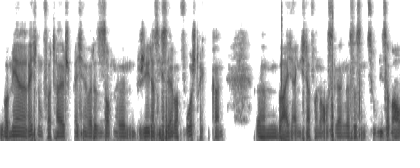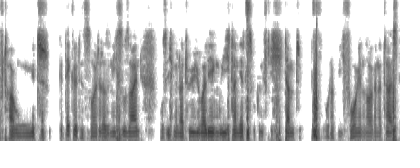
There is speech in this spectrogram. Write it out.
über mehrere Rechnungen verteilt spreche, weil das ist auch eine, ein Budget, das ich selber vorstrecken kann, ähm, war ich eigentlich davon ausgegangen, dass das im Zuge dieser Beauftragung mit gedeckelt ist. Sollte das nicht so sein, muss ich mir natürlich überlegen, wie ich dann jetzt zukünftig damit oder wie ich vorgehen soll, wenn das heißt,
